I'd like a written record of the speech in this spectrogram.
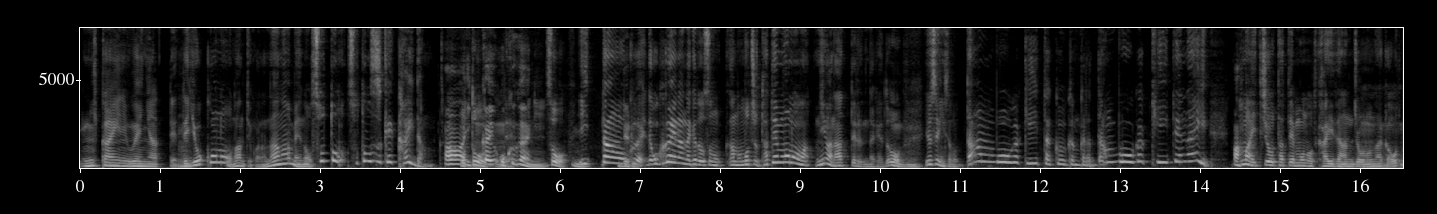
2階に上にあってでうん。横のなんていうかな斜めの外外付け階段。ああ音一回屋外にそう、ん。一旦屋外で屋外なんだけどそのあのもちろん建物にはなってるんだけど、うんうん。要するにその暖房が効いた空間から暖房が効いてないあ。まあ一応建物階段上の中を通っ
